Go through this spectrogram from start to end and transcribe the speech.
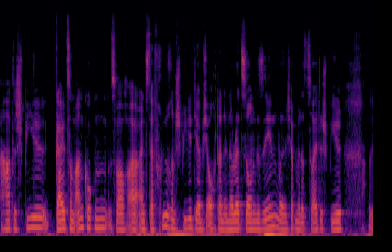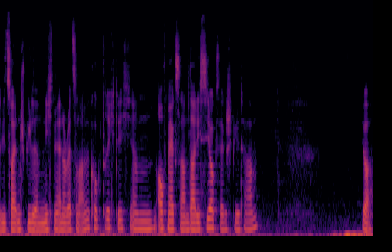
hartes Spiel, geil zum Angucken. Es war auch äh, eins der früheren Spiele, die habe ich auch dann in der Red Zone gesehen, weil ich habe mir das zweite Spiel, also die zweiten Spiele nicht mehr in der Red Zone angeguckt, richtig ähm, aufmerksam, da die Seahawks ja gespielt haben. Ja,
